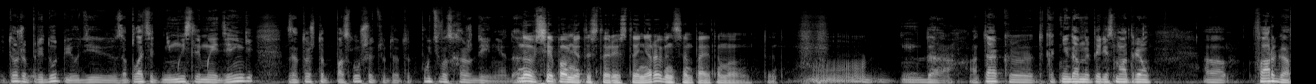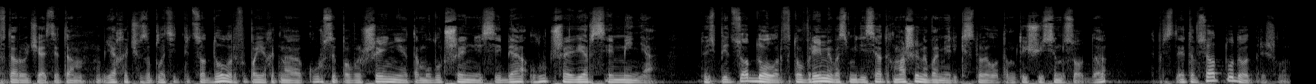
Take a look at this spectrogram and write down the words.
И тоже придут люди, заплатят немыслимые деньги за то, чтобы послушать вот этот путь восхождения. Да? Ну, все помнят историю с Тони Робинсом, поэтому... Да, а так, э, как недавно пересматривал э, Фарго второй части, там, я хочу заплатить 500 долларов и поехать на курсы повышения, там, улучшения себя, лучшая версия меня. То есть 500 долларов в то время, в 80-х, машина в Америке стоила там 1700, да? Это все оттуда вот пришло.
